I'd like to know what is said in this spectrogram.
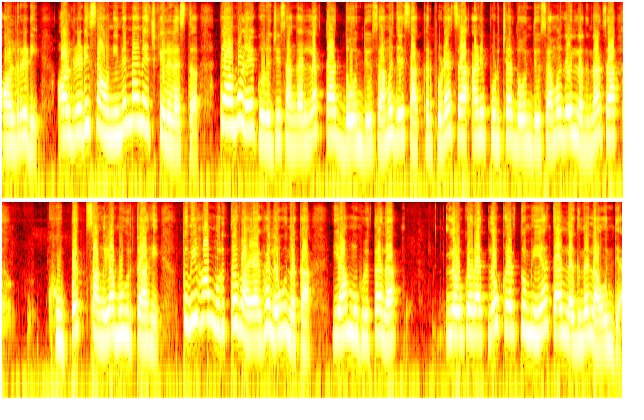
ऑलरेडी ऑलरेडी सावनीने मॅनेज केलेलं असतं. त्यामुळे गुरुजी सांगायला लागतात दोन दिवसामध्ये साखरपुड्याचा आणि पुढच्या दोन दिवसामध्ये लग्नाचा खूपच चांगला मुहूर्त आहे. तुम्ही हा मुहूर्त वाया घालवू नका. या मुहूर्ताला लवकरात लवकर तुम्ही आता लग्न लावून द्या.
